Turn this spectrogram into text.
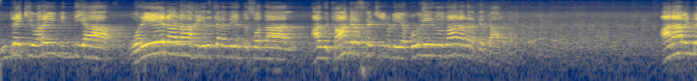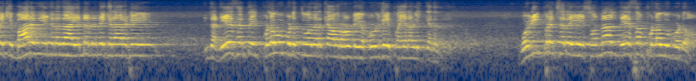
இன்றைக்கு வரையும் இந்தியா ஒரே நாடாக இருக்கிறது என்று சொன்னால் அது காங்கிரஸ் கட்சியினுடைய கொள்கைகள் தான் அதற்கு காரணம். ஆனால் இன்றைக்கு பாரதிய ஜனதா என்ன நினைக்கிறார்கள்? இந்த தேசத்தை பிளவுபடுத்துவதற்கு அவர்களுடைய கொள்கை பயனளிக்கிறது. மொழி பிரச்சனையை சொன்னால் தேசம் பிளவுபடும்.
